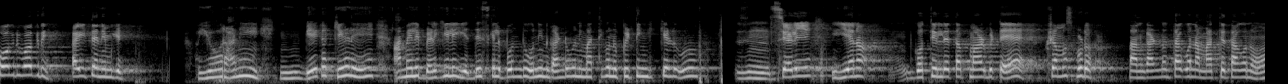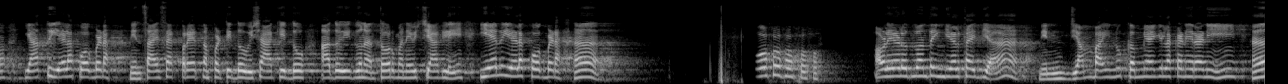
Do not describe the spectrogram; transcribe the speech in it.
ಹೋಗ್ರಿ ಹೋಗ್ರಿ. ಐತೆ ನಿಮಗೆ. ಅಯ್ಯೋ, ರಾಣಿ ಬೇಗ ಕೇಳಿ. ಆಮೇಲೆ ಬೆಳಗ್ಗೆ ಎದ್ದೆಸ್ಕಲ್ಲಿ ಬಂದು ನಿನ್ ಗಂಡು, ನಿಮ್ಮ ಮತ್ತಿಗೂ ಪಿಟ್ಟಿಂಗ್ ಕೇಳು. ಚಳಿ ಏನೋ ಗೊತ್ತಿಲ್ಲದೆ ತಪ್ಪು ಮಾಡ್ಬಿಟ್ಟೆ. ಕ್ಷಮಿಸ್ಬಿಡು. ನನ್ನ ಗಂಡನ ತಗು ನಮ್ಮ ಅತ್ತೆ ತಗುನು ಯಾಕೆ ಹೇಳಕ್ ಹೋಗ್ಬೇಡ. ನೀನ್ ಸಾಯ್ಸಕ್ ಪ್ರಯತ್ನ ಪಟ್ಟಿದ್ದು, ವಿಷ ಹಾಕಿದ್ದು, ಅದು ಇದು ನನ್ನ ತೋರ್ ಮನೆ ವಿಷಯ ಆಗ್ಲಿ, ಏನು ಹೇಳಕ್ ಹೋಗ್ಬೇಡ, ಹಾ? ಓಹೋ ಅವಳು ಹೇಳಿದ್ಲು ಅಂತ ಹಿಂಗೆ ಹೇಳ್ತಾ ಇದ್ಯಾ? ನಿನ್ ಜಂಬ ಇನ್ನೂ ಕಮ್ಮಿ ಆಗಿಲ್ಲ ಕಣಿರಾಣಿ ಹಾ?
